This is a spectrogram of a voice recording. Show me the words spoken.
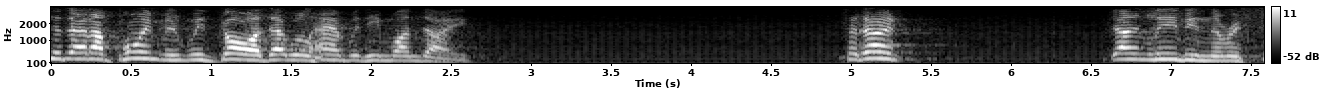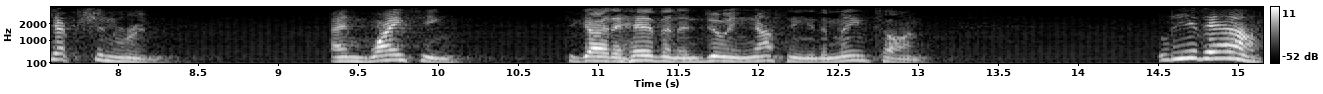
to that appointment with God that we'll have with Him one day. So don't don't live in the reception room and waiting to go to heaven and doing nothing in the meantime. Live out.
